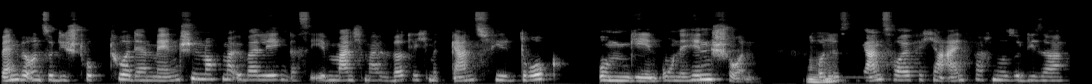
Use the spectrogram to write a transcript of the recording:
wenn wir uns so die Struktur der Menschen nochmal überlegen, dass sie eben manchmal wirklich mit ganz viel Druck umgehen, ohnehin schon. Mhm. Und es ganz häufig ja einfach nur so dieser,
